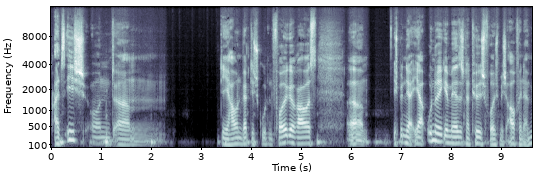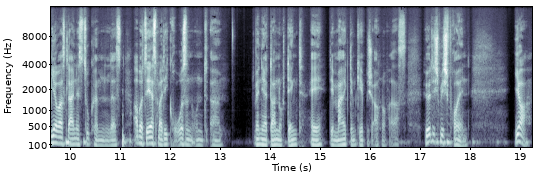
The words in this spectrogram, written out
als ich und ähm, die hauen wirklich guten Folge raus. Ähm, ich bin ja eher unregelmäßig. Natürlich freue ich mich auch, wenn er mir was Kleines zukommen lässt. Aber zuerst mal die Großen und äh, wenn ihr dann noch denkt, hey, dem Mike, dem gebe ich auch noch was, würde ich mich freuen. Ja,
